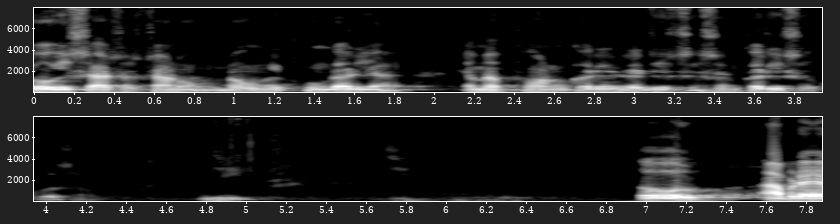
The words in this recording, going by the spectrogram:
ચોવીસ આઠ અઠ્ઠાણું નવનીત કુંડારિયા તમે ફોન કરીને રજિસ્ટ્રેશન કરી શકો છો. જી જી. તો આપણે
